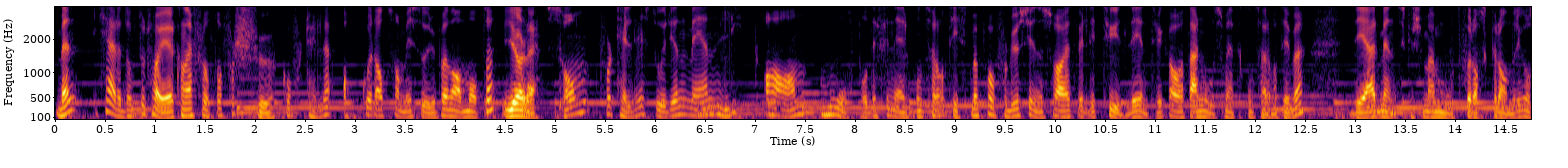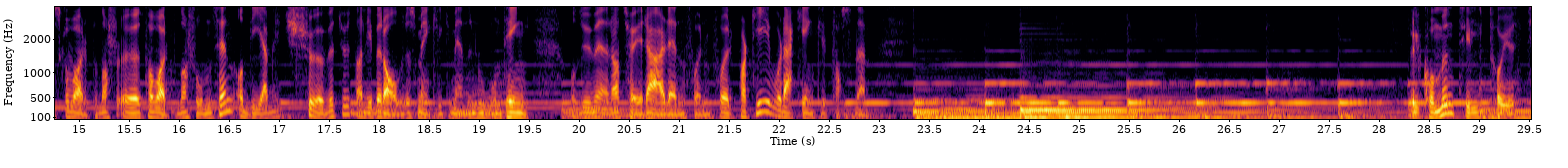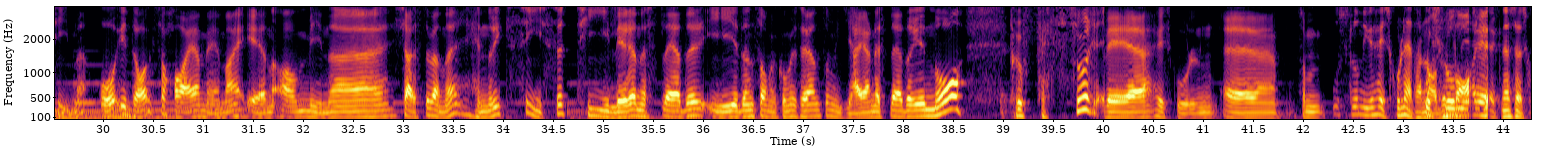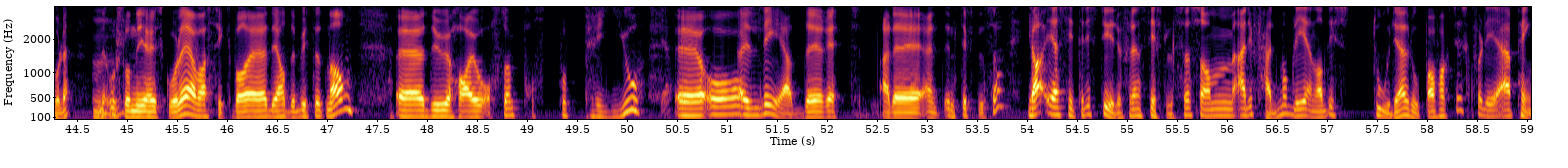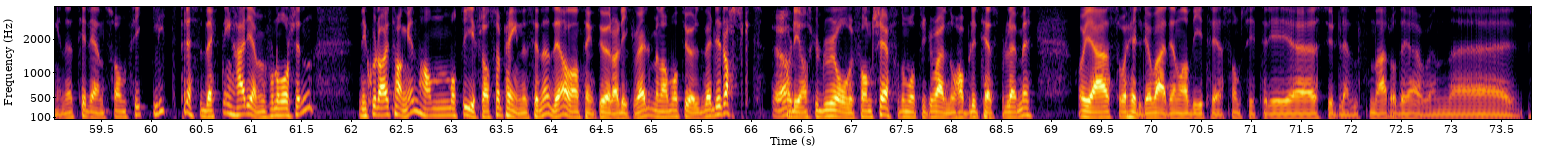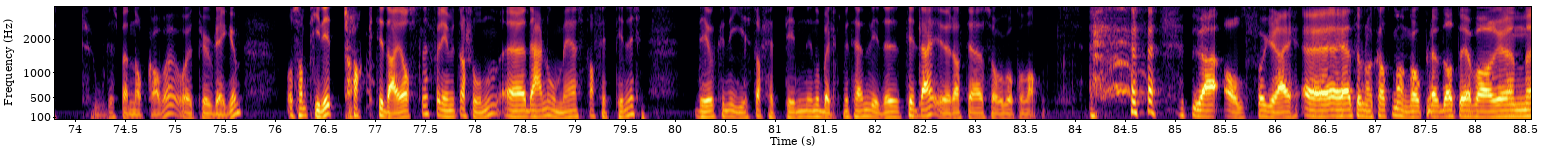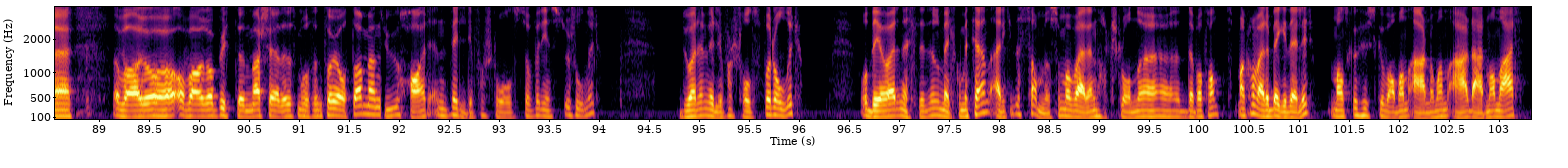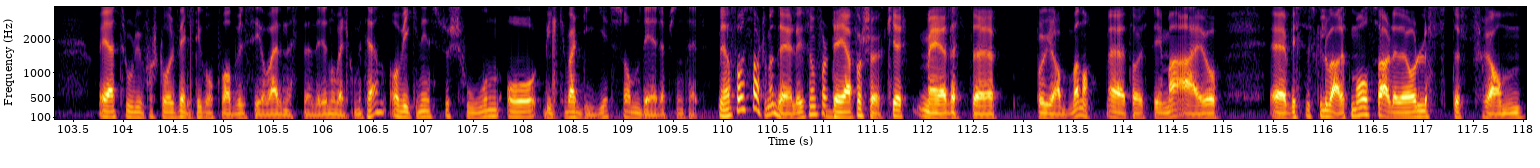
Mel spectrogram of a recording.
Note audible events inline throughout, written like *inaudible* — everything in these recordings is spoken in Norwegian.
Men kjære doktor Toje, kan jeg få lov til å forsøke å fortelle akkurat samme historie på en annen måte? Gjør det. Som forteller historien med en litt annen måte å definere konservatisme på. For du synes å ha et veldig tydelig inntrykk av at det er noe som heter konservative. Det er mennesker som er mot for rask forandring og skal vare på, ta vare på nasjonen sin. Og de er blitt skjøvet ut av liberalere som egentlig ikke mener noen ting. Og du mener at Høyre er den form for parti hvor det er ikke egentlig plass til dem. Velkommen til Toyes time. Og I dag så har jeg med meg en av mine kjæreste venner. Henrik Syse, tidligere nestleder i den samme komiteen som jeg er nestleder i nå. Professor ved høyskolen eh, som Oslo nye høyskole heter den nå. Det var Bjørknes høyskole. Mm. Oslo nye høyskole. Jeg var sikker på at de hadde byttet navn. Eh, du har jo også en post på Prio, eh, og leder et Er det en stiftelse? Ja, jeg sitter i styret for en stiftelse som er i ferd med å bli en av de store i Europa, faktisk. For det er pengene til en som fikk litt pressedekning her hjemme for noen år siden. Nicolai Tangen han måtte gi fra seg pengene sine. Det hadde han tenkt å gjøre likevel, men han måtte gjøre det veldig raskt. Ja. Fordi han skulle bli oljefondsjef, og det måtte ikke være noen habilitetsproblemer. Og jeg er så heldig å være en av de tre som sitter i eh, styreledelsen der, og det er jo en uh, utrolig spennende oppgave og et privilegium. Og samtidig takk til deg, Asle, for invitasjonen. Uh, det er noe med stafettpinner det å kunne gi stafettpinnen i Nobelkomiteen videre til deg, gjør at jeg sover godt om natten. *laughs* du er altfor grei. Eh, jeg tror nok at mange opplevde at det var, en, eh, var, å, var, å, bytte en Mercedes mot en Toyota. Men du har en veldig forståelse for institusjoner. Du har en veldig forståelse for roller. Og det å være nestleder i Nobelkomiteen er ikke det samme som å være en hardtslående debattant. Man kan være begge deler. Man skal huske hva man er når man er der man er. Jeg tror du forstår veldig godt hva det vil si å være nestleder i Nobelkomiteen, og hvilken institusjon og hvilke verdier som det representerer. For å starte med det, liksom, for det jeg forsøker med dette programmet, da, eh, er jo eh, Hvis det skulle være et mål, så er det det å løfte fram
